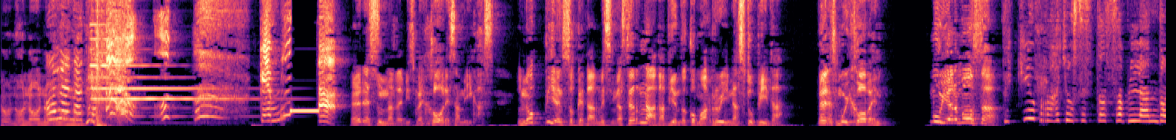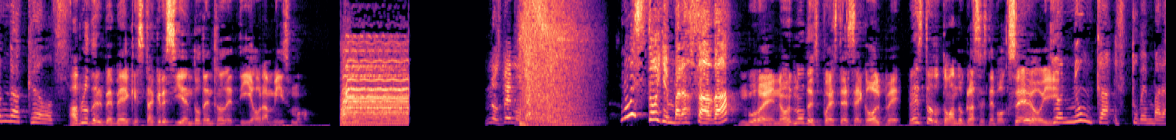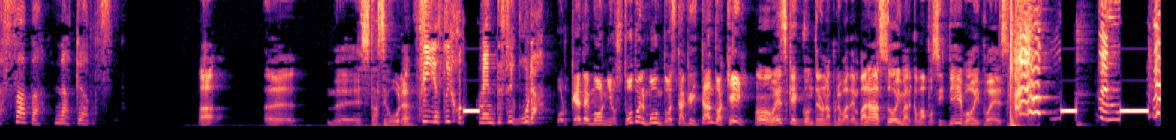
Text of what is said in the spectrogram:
No, no, no, no, Hola, no, no. Nakia. ¡Qué m***! Eres una de mis mejores amigas. Y no pienso quedarme sin hacer nada viendo cómo arruinas tu vida. Eres muy joven. Muy hermosa. ¿De qué rayos estás hablando, Knuckles? Hablo del bebé que está creciendo dentro de ti ahora mismo. ¡Nos vemos! ¿No estoy embarazada? Bueno, no después de ese golpe. He estado tomando clases de boxeo y... Yo nunca estuve embarazada, Knuckles. Ah... Eh, ¿Estás segura? Sí, estoy jodidamente segura. ¿Por qué demonios todo el mundo está gritando aquí? Oh, es que encontré una prueba de embarazo y marcaba positivo y pues... ¡Ah,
